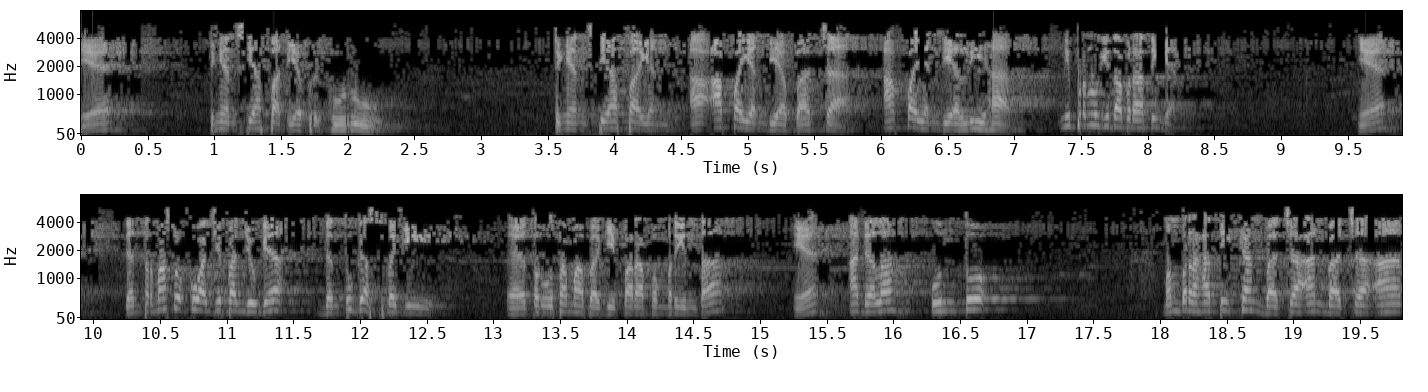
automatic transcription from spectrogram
Ya, dengan siapa dia berguru. Dengan siapa yang apa yang dia baca, apa yang dia lihat. Ini perlu kita perhatikan. Ya, dan termasuk kewajiban juga dan tugas bagi eh, terutama bagi para pemerintah ya adalah untuk memperhatikan bacaan-bacaan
